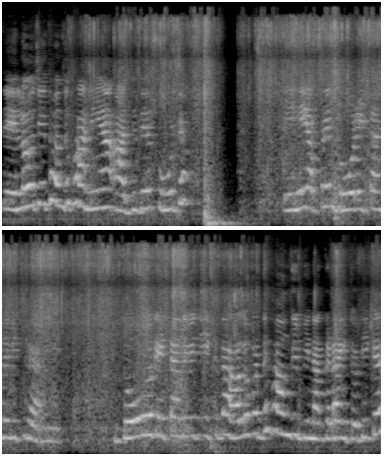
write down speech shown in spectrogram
ਤੇ ਲੋ ਜੀ, ਤੁਹਾਨੂੰ ਦਿਖਾਉਣੀ ਆ ਅੱਜ ਦੇ ਸੂਟ। ਇਹ ਆਪਣੇ ਦੋ ਰੇਟਾਂ ਦੇ ਵਿੱਚ ਰਹਿਣਗੇ। ਦੋ ਰੇਟਾਂ ਦੇ ਵਿੱਚ, ਇੱਕ ਤਾਂ ਆਲ ਓਵਰ ਦਿਖਾਉਂਗੀ ਬਿਨਾ ਕਢਾਈ ਤੋਂ, ਠੀਕ ਹੈ?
